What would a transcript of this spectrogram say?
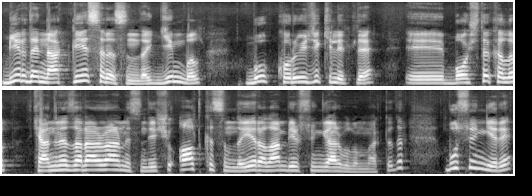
bir de nakliye sırasında gimbal bu koruyucu kilitle e, boşta kalıp kendine zarar vermesin diye şu alt kısımda yer alan bir sünger bulunmaktadır. Bu süngeri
